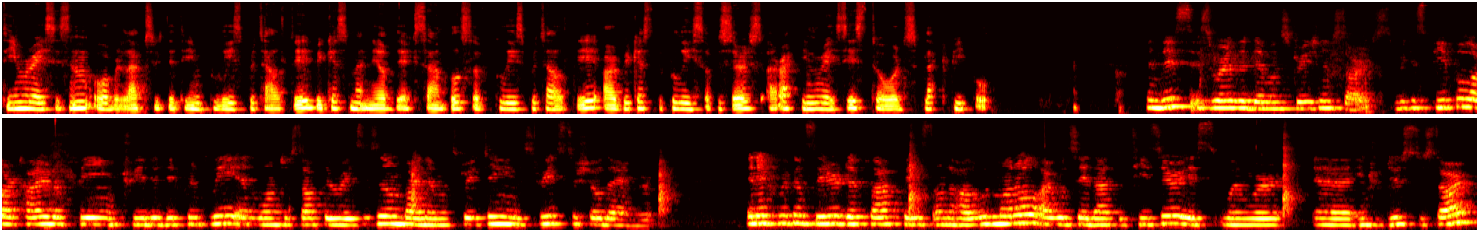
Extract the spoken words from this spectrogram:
theme racism overlaps with the theme police brutality because many of the examples of police brutality are because the police officers are acting racist towards black people. And this is where the demonstration starts, because people are tired of being treated differently and want to stop the racism by demonstrating in the streets to show their anger. And if we consider the plot based on the Hollywood model, I would say that the teaser is when we're uh, introduced to Star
